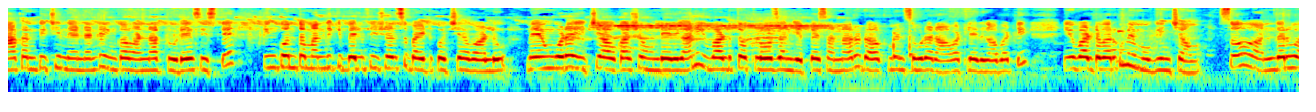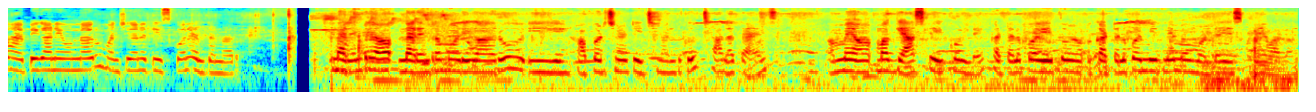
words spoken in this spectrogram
నాకు అనిపించింది ఏంటంటే ఇంకా వన్ ఆర్ టూ డేస్ ఇస్తే ఇంకొంతమందికి బెనిఫిషియల్స్ బయటకు వచ్చేవాళ్ళు. మేము కూడా ఇచ్చే అవకాశం ఉండేది కానీ ఇవాళతో క్లోజ్ అని చెప్పేసి అన్నారు. డాక్యుమెంట్స్ కూడా రావట్లేదు కాబట్టి ఇవాళ వరకు మేము ముగించాము. సో అందరూ హ్యాపీగానే ఉన్నారు మంచిగానే తీసుకొని వెళ్తున్నారు. నరేంద్ర నరేంద్ర మోడీ గారు ఈ ఆపర్చునిటీ ఇచ్చినందుకు చాలా థ్యాంక్స్ మా గ్యాస్ లేకుండే కట్టెల పొయ్యితో కట్టెల పొయ్యి మీదనే మేము వంట చేసుకునే వాళ్ళం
